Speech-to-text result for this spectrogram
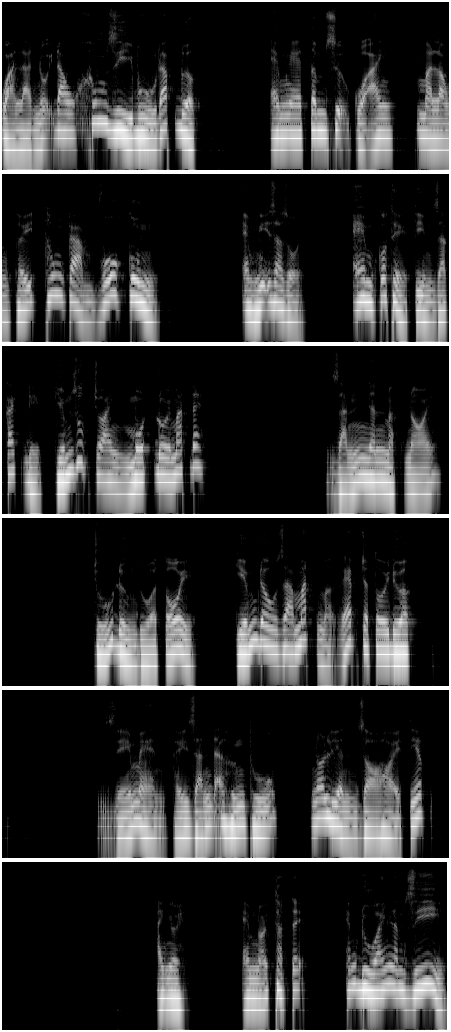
quả là nỗi đau không gì bù đắp được. Em nghe tâm sự của anh mà lòng thấy thông cảm vô cùng. Em nghĩ ra rồi, em có thể tìm ra cách để kiếm giúp cho anh một đôi mắt đấy. Rắn nhăn mặt nói. Chú đừng đùa tôi, kiếm đâu ra mắt mà ghép cho tôi được. Dế mèn thấy rắn đã hứng thú, nó liền dò hỏi tiếp. Anh ơi, em nói thật đấy, em đùa anh làm gì?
